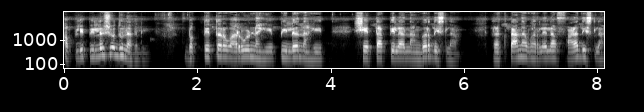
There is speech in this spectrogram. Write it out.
आपली पिलं शोधू लागली. बघते तर वारूळ नाही पिलं नाहीत. शेतात तिला नांगर दिसला. रक्तानं भरलेला फाळ दिसला.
